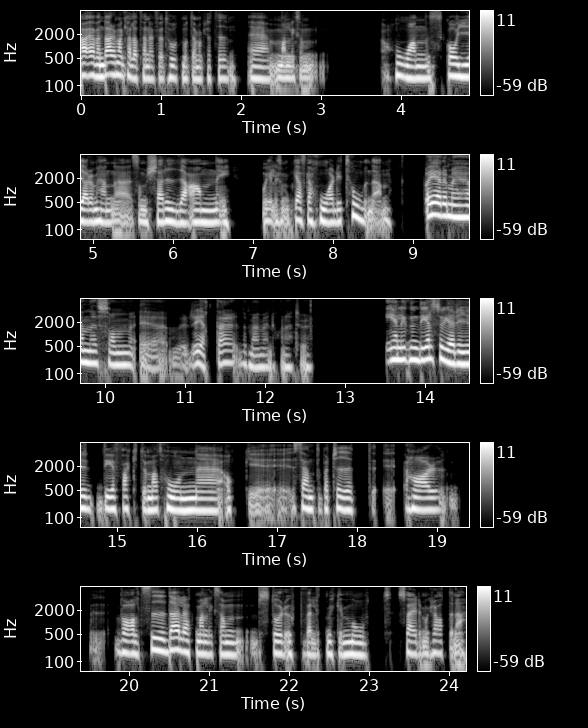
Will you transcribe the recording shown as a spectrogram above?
ja, även där har man kallat henne för ett hot mot demokratin. Eh, man liksom hånskojar om henne som sharia-Annie och är liksom ganska hård i tonen. Vad är det med henne som eh, retar de här människorna, tror du? Enligt en del så är det ju det faktum att hon eh, och eh, Centerpartiet eh, har valt sida, eller att man liksom står upp väldigt mycket mot Sverigedemokraterna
